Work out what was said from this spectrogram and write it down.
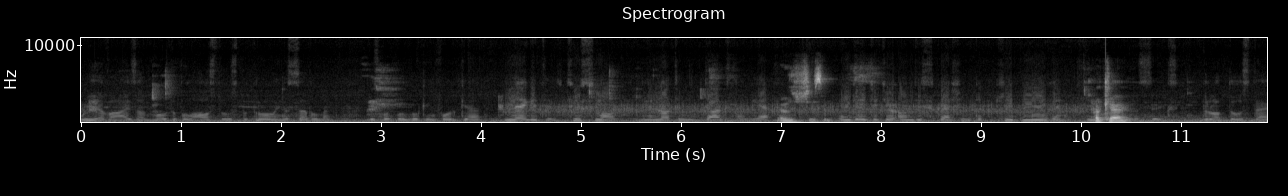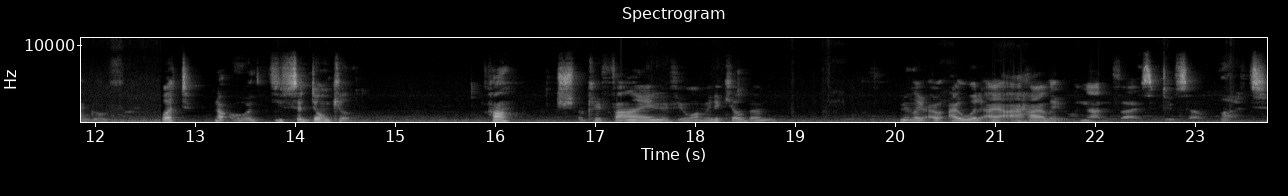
We have eyes on multiple hostiles patrolling a settlement. Is what we're looking for, Kat? Negative. Too small. We are not in the dark zone yet. That was just. Engage at your own discretion, but keep moving. Okay. are in a Six. Drop those tangos. What? No, you said don't kill them. Huh? Okay, fine. If you want me to kill them. I mean, like, I, I would, I, I highly would not advise to do so, but.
